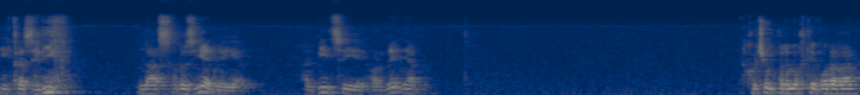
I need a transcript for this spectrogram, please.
І якраз гріх нас роз'єднує амбіції, гординя. Хочемо перемогти ворога,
